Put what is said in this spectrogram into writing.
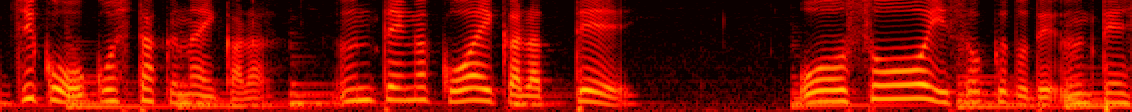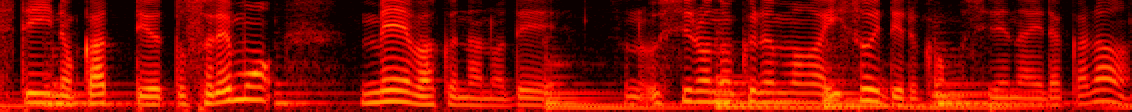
事故を起こしたくないから運転が怖いからって遅い速度で運転していいのかっていうとそれも迷惑なのでその後ろの車が急いでるかもしれないだから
